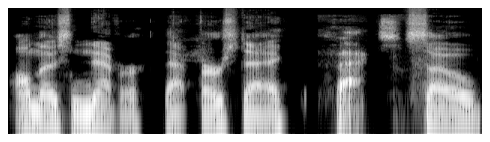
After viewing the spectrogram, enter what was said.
almost never that first day. Facts. So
